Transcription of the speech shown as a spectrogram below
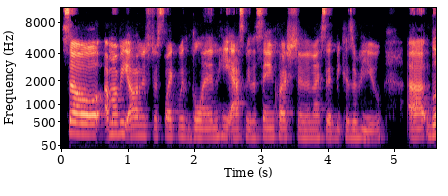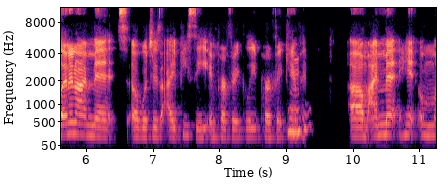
So I'm gonna be honest, just like with Glenn, he asked me the same question, and I said because of you. Uh, Glenn and I met, uh, which is IPC, Imperfectly Perfect Campaign. Mm-hmm. Um, I met him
